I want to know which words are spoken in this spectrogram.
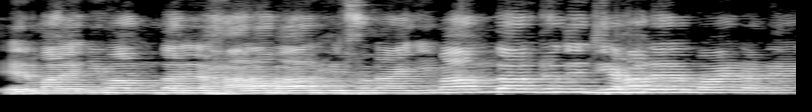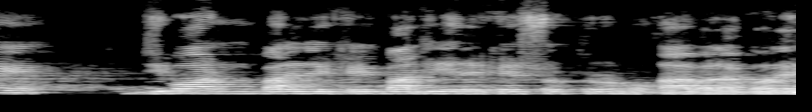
এর মানে ইমামদারের হারাবার কিছু নাই। ইমামদার যদি জিহাদের ময়দানে জীবন বাড়ি রেখে বাজিয়ে রেখে শত্রুর মোকাবেলা করে,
